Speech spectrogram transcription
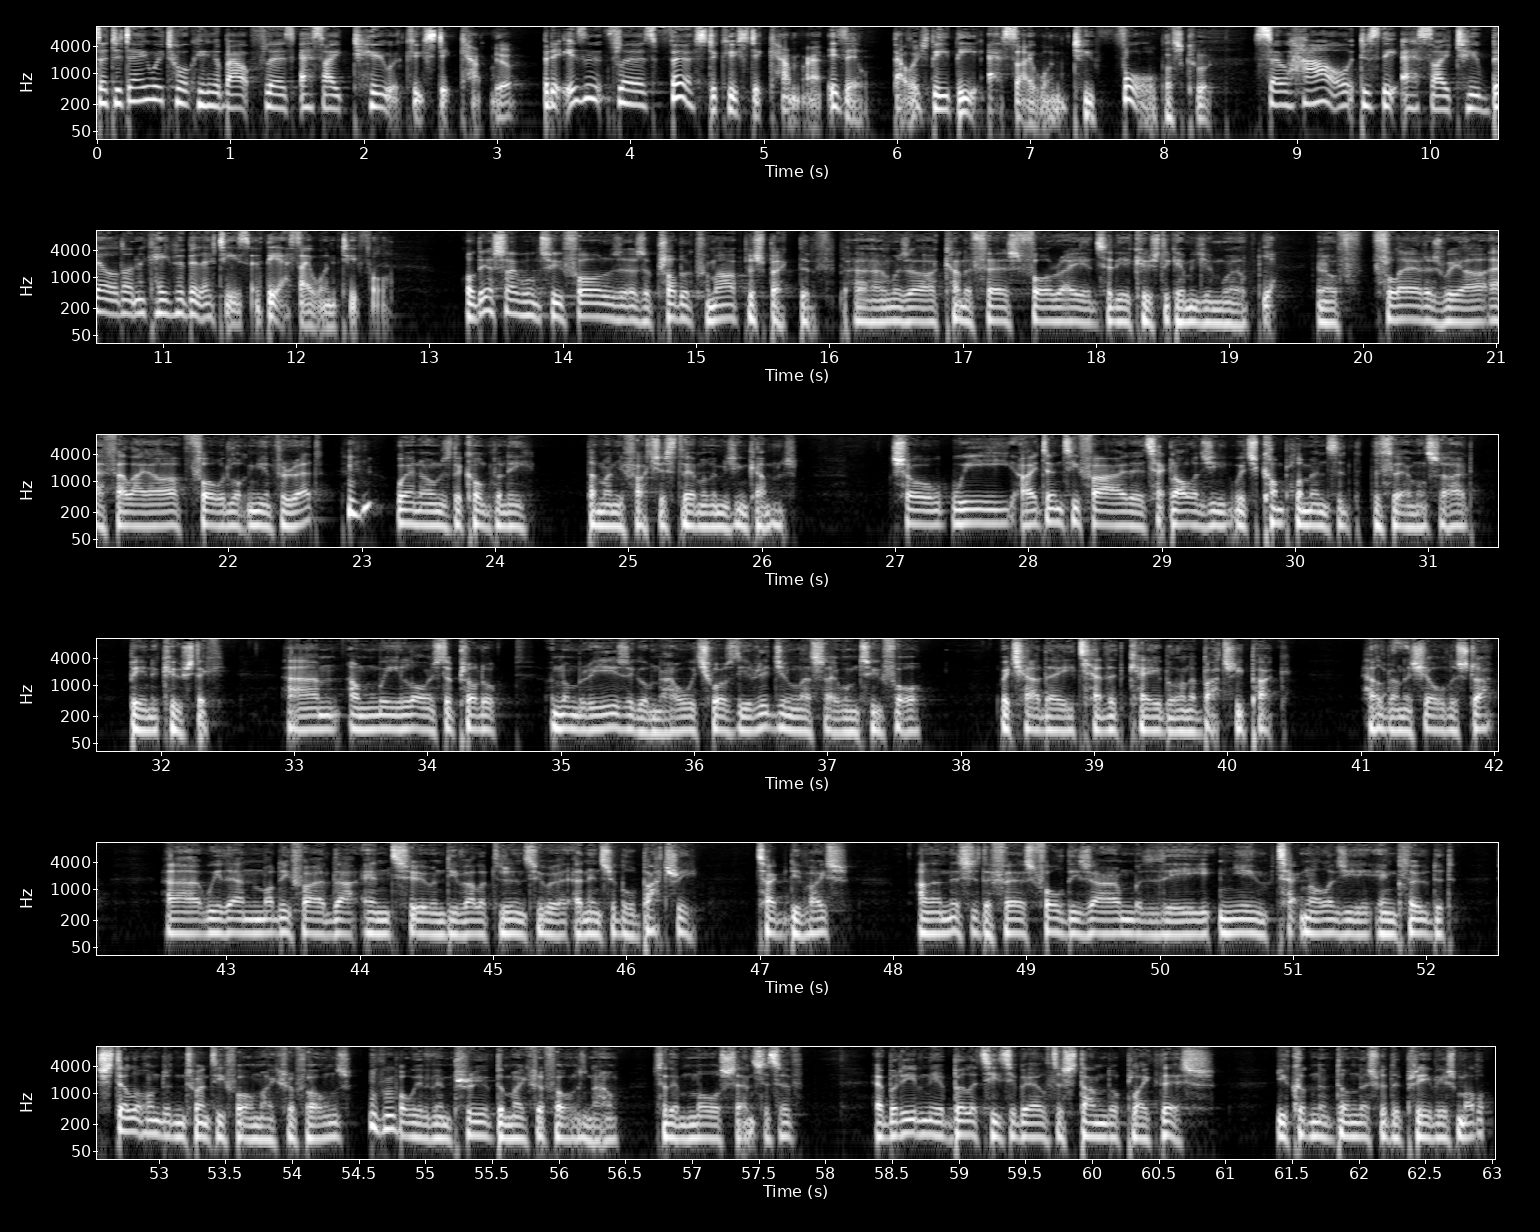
So today we're talking about FLIR's SI2 acoustic camera. Yep. But it isn't FLIR's first acoustic camera, is it? That would be the SI124. That's correct. So how does the SI2 build on the capabilities of the SI124? Well, the SI124 as, as a product from our perspective uh, was our kind of first foray into the acoustic imaging world. Yeah. You know, FLIR as we are, FLIR, forward-looking infrared. We're known as the company that manufactures thermal imaging cameras. So we identified a technology which complemented the thermal side, being acoustic. Um, and we launched a product a number of years ago now, which was the original SI124, which had a tethered cable and a battery pack held on a shoulder strap. Uh, we then modified that into and developed it into a, an integral battery type device. And then this is the first full design with the new technology included. Still 124 microphones, but we've improved the microphones now so they're more sensitive. Uh, but even the ability to be able to stand up like this, you couldn't have done this with the previous model.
